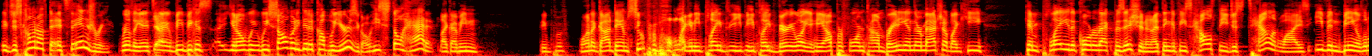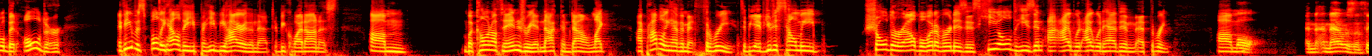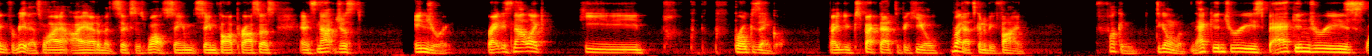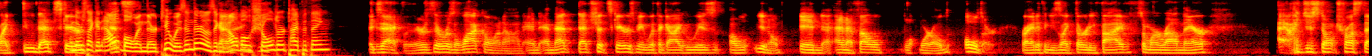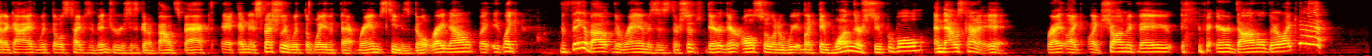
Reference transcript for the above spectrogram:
It's just coming off the it's the injury, really. It's Yeah. uh, be- because uh, you know we, we saw what he did a couple years ago. He still had it. Like I mean, they won a goddamn Super Bowl. Like and he played he, he played very well. He outperformed Tom Brady in their matchup. Like he can play the quarterback position. And I think if he's healthy, just talent wise, even being a little bit older, if he was fully healthy, he'd, he'd be higher than that. To be quite honest. Um, but coming off the injury, it knocked him down. Like I probably have him at three. To be if you just tell me shoulder or elbow, whatever it is, is healed, he's in. I, I would I would have him at three. Um, Well, and and that was the thing for me. That's why I had him at six as well. Same same thought process. And it's not just injury, right? It's not like he broke his ankle, right? You expect that to be healed. Right. That's going to be fine. Fucking dealing with neck injuries, back injuries, like dude, that scares. and there's like an that's- elbow in there too, isn't there? There's like an Yeah, elbow shoulder type of thing. Exactly. There's there was a lot going on, and and that that shit scares me with a guy who is a you know in NFL world older, right? I think he's like 35, somewhere around there. I, I just don't trust that a guy with those types of injuries is going to bounce back, and especially with the way that that Rams team is built right now. It, like the thing about the Rams is they're such they're they're also in a weird like they won their Super Bowl, and that was kind of it, right? Like like Sean McVay, Aaron Donald, they're like, yeah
